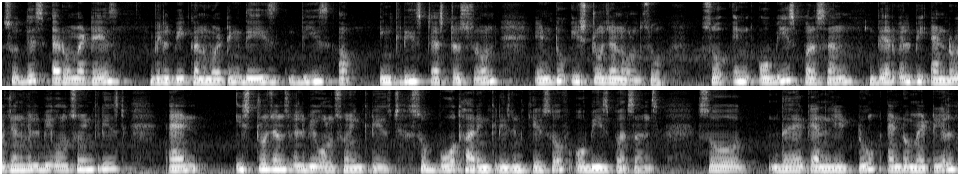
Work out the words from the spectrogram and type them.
So this aromatase will be converting these these uh, increased testosterone into estrogen also. So in obese person there will be androgen will be also increased and estrogens will be also increased. So both are increased in case of obese persons so they can lead to endometrial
